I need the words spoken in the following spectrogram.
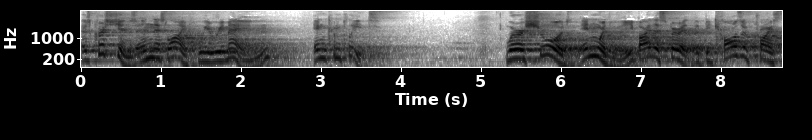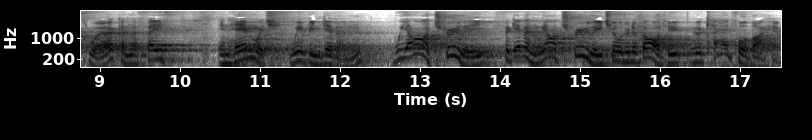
As Christians in this life, we remain incomplete. We're assured inwardly by the Spirit that because of Christ's work and the faith in Him which we've been given, we are truly forgiven. We are truly children of God who, who are cared for by Him.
